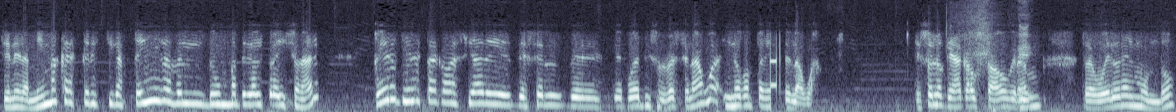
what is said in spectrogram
Tiene las mismas características técnicas del- de un material tradicional, pero tiene esta capacidad de, de ser de, de poder disolverse en agua y no contaminar el agua. Eso es lo que ha causado gran revuelo en el mundo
